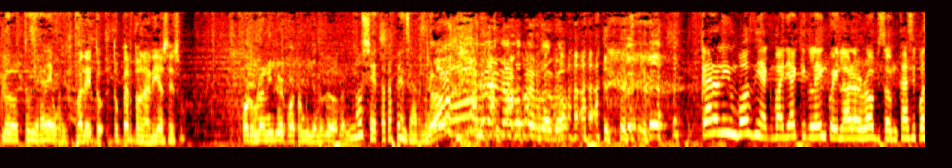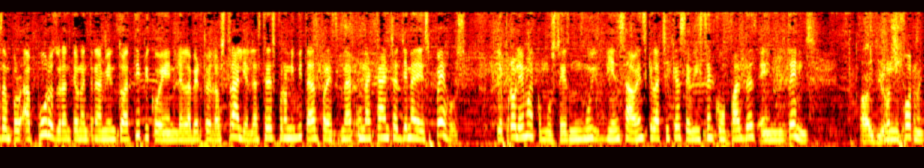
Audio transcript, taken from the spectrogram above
lo tuviera de vuelta. Vale, ¿tú, tú perdonarías eso? Por un anillo de 4 millones de dólares. No sé, toca pensarlo. ¡Ah! Ya lo perdonó. Caroline Bosniak, María Kirlenko y Laura Robson casi pasan por apuros durante un entrenamiento atípico en el Abierto de la Australia. Las tres fueron invitadas para entrenar una cancha llena de espejos. El problema, como ustedes muy bien saben, es que las chicas se visten con faldas en el tenis, Ay, el Dios. uniforme.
